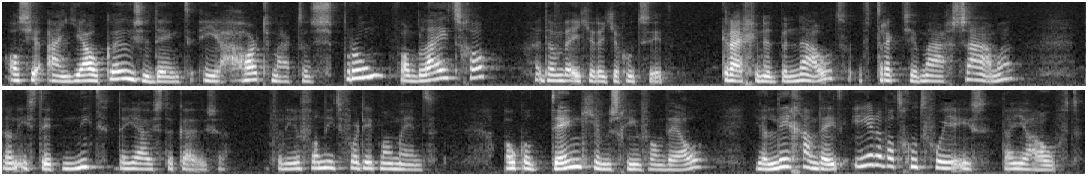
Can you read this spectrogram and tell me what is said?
Als je aan jouw keuze denkt en je hart maakt een sprong van blijdschap, dan weet je dat je goed zit. Krijg je het benauwd of trekt je maag samen, dan is dit niet de juiste keuze. Of in ieder geval niet voor dit moment. Ook al denk je misschien van wel, je lichaam weet eerder wat goed voor je is dan je hoofd.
